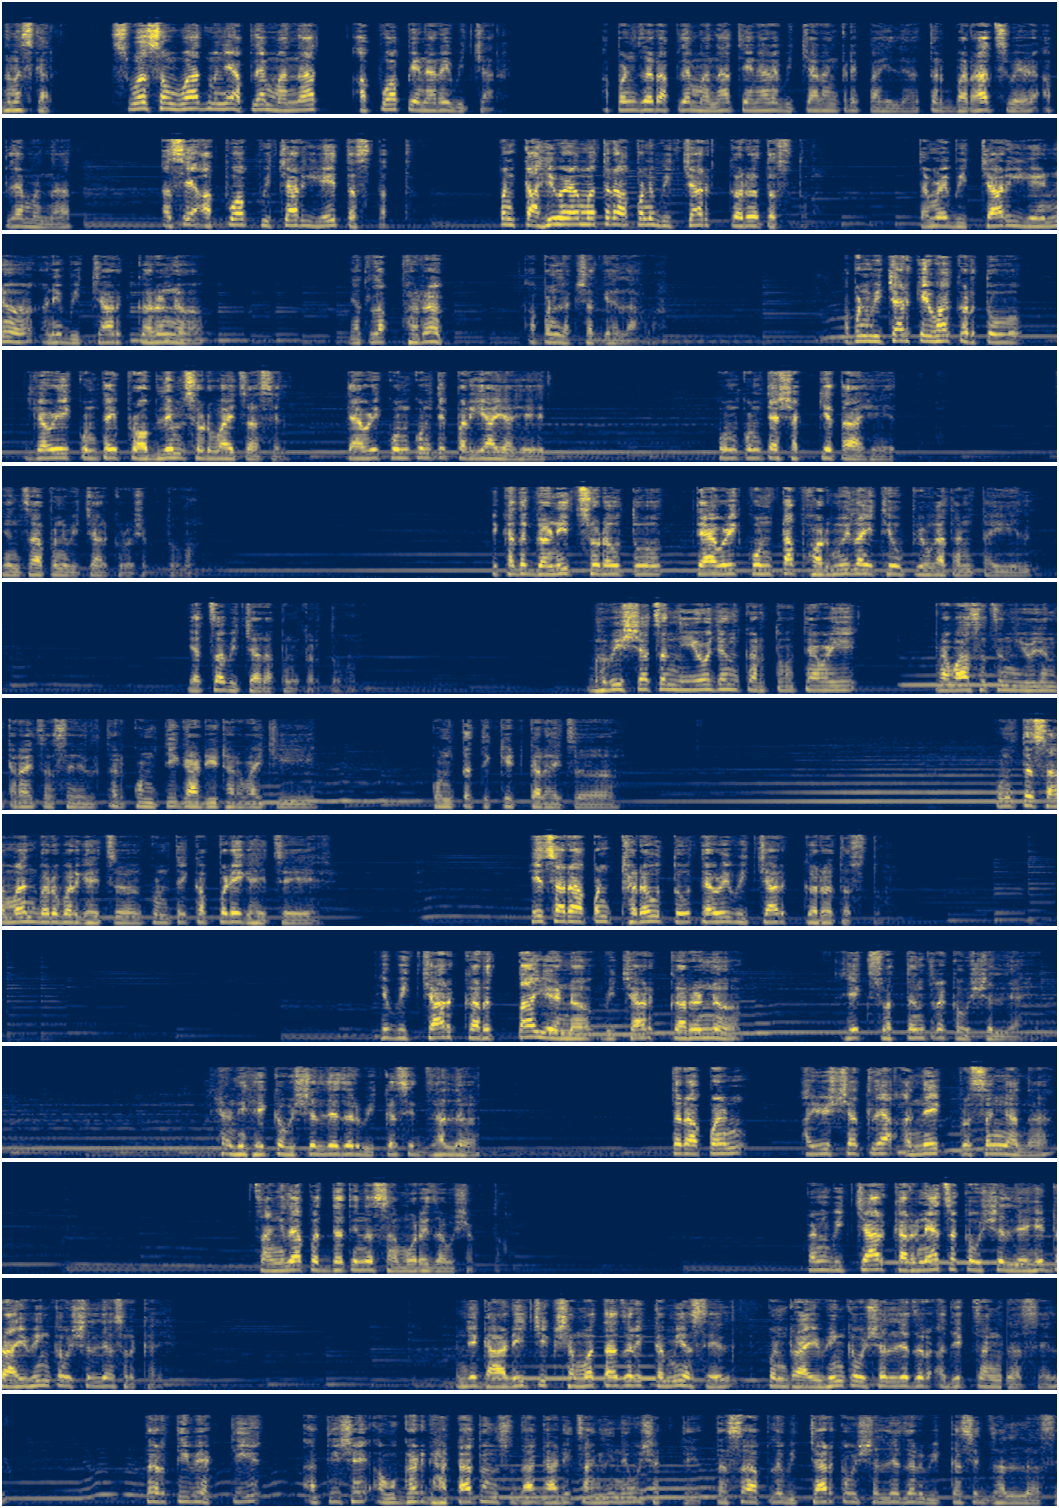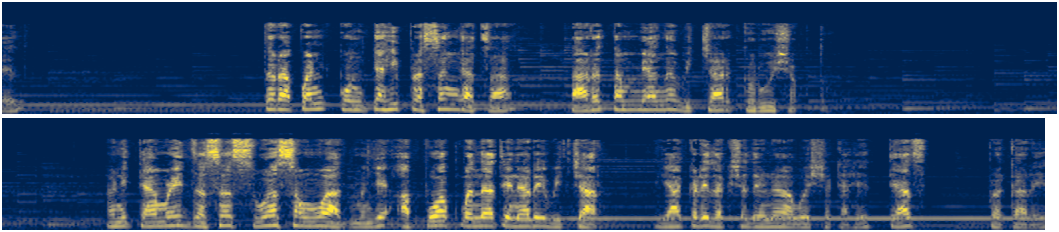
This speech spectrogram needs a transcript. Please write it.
नमस्कार. स्वसंवाद म्हणजे आपल्या मनात आपोआप येणारे विचार. आपण जर आपल्या मनात येणाऱ्या विचारांकडे पाहिलं तर बराच वेळ आपल्या मनात असे आपोआप विचार येत असतात. पण काही वेळा मात्र आपण विचार करत असतो. त्यामुळे विचार येणं आणि विचार करणं यातला फरक आपण लक्षात घ्यायला हवा. आपण विचार केव्हा करतो? ज्यावेळी कोणताही प्रॉब्लेम सोडवायचा असेल त्यावेळी कोणकोणते पर्याय आहेत? कोणकोणत्या शक्यता आहेत यांचा आपण विचार करू शकतो. एखादं गणित सोडवतो त्यावेळी कोणता फॉर्म्युला इथे उपयोगात आणता येईल याचा विचार आपण करतो. भविष्याचं नियोजन करतो त्यावेळी प्रवासाचं नियोजन करायचं असेल तर कोणती गाडी ठरवायची कोणतं तिकीट करायचं कोणतं सामान बरोबर घ्यायचं कोणते कपडे घ्यायचे हे सारं आपण ठरवतो त्यावेळी विचार करत असतो. हे विचार करता येणं विचार करणं हे एक स्वतंत्र कौशल्य आहे. आणि हे कौशल्य जर विकसित झालं तर आपण आयुष्यातल्या अनेक प्रसंगांना चांगल्या पद्धतीनं सामोरे जाऊ शकतो. कारण विचार करण्याचं कौशल्य हे ड्रायव्हिंग कौशल्यासारखं आहे. म्हणजे गाडीची क्षमता जरी कमी असेल पण ड्रायव्हिंग कौशल्य जर अधिक चांगलं असेल तर ती व्यक्ती अतिशय अवघड घाटातून सुद्धा गाडी चांगली नेऊ शकते. तसं आपलं विचार कौशल्य जर विकसित झालेलं असेल तर आपण कोणत्याही प्रसंगाचा तारतम्यानं विचार करू शकतो. आणि त्यामुळे जसं स्वसंवाद म्हणजे आपोआप मनात येणारे विचार याकडे लक्ष देणं आवश्यक आहे. त्याच प्रकारे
